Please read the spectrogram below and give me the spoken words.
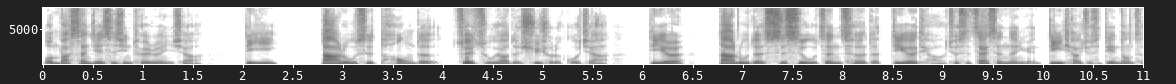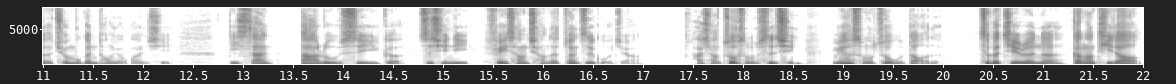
我们把三件事情推论一下：第一，大陆是铜的最主要的需求的国家；第二，大陆的“十四五”政策的第二条就是再生能源，第一条就是电动车，全部跟铜有关系；第三，大陆是一个执行力非常强的专制国家，他想做什么事情，没有什么做不到的。这个结论呢，刚刚提到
